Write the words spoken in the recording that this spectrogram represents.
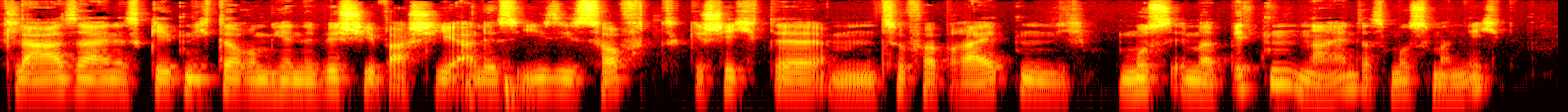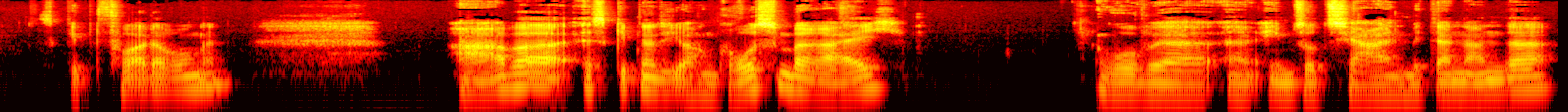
klar sein. Es geht nicht darum, hier eine wischiwaschi, alles easy, soft Geschichte ähm, zu verbreiten. Ich muss immer bitten. Nein, das muss man nicht. Es gibt Forderungen. Aber es gibt natürlich auch einen großen Bereich, wo wir äh, im sozialen Miteinander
